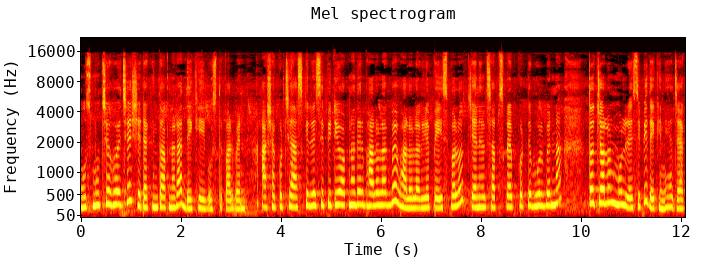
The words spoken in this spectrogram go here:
মুচমুচে হয়েছে সেটা কিন্তু আপনারা দেখেই বুঝতে পারবেন। আশা করছি আজকের রেসিপিটিও আপনাদের ভালো লাগবে। ভালো লাগলে পেজ ফলো, চ্যানেল সাবস্ক্রাইব করতে ভুলবেন না। তো চলুন মূল রেসিপি দেখে নেওয়া যাক।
